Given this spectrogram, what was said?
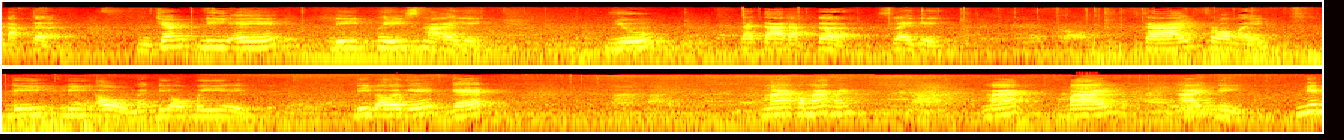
adapter អញ្ចឹង da dp ស្មើអីគេ new data adapter ស្លេគេ sky from អី dbo មិន dob ទេ dbo គេ get ម៉ាក៏ម៉ាកមែនម៉ាក by id មាន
